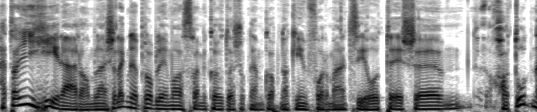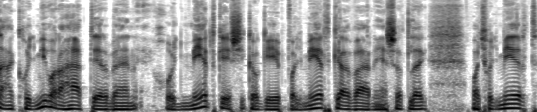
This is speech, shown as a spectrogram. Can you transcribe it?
Hát a híráramlás. A legnagyobb probléma az, amikor az utasok nem kapnak információt, és ha tudnák, hogy mi van a háttérben, hogy miért késik a gép, vagy miért kell várni esetleg, vagy hogy miért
